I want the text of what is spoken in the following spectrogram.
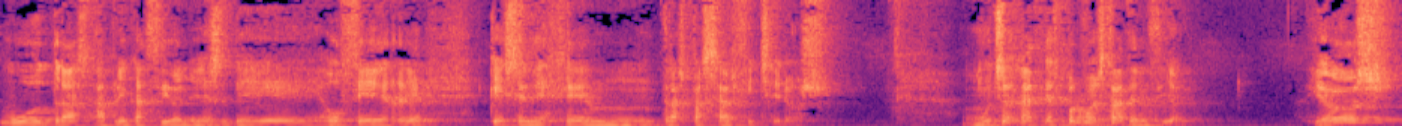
u otras aplicaciones de OCR que se dejen traspasar ficheros. Muchas gracias por vuestra atención. Adiós.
